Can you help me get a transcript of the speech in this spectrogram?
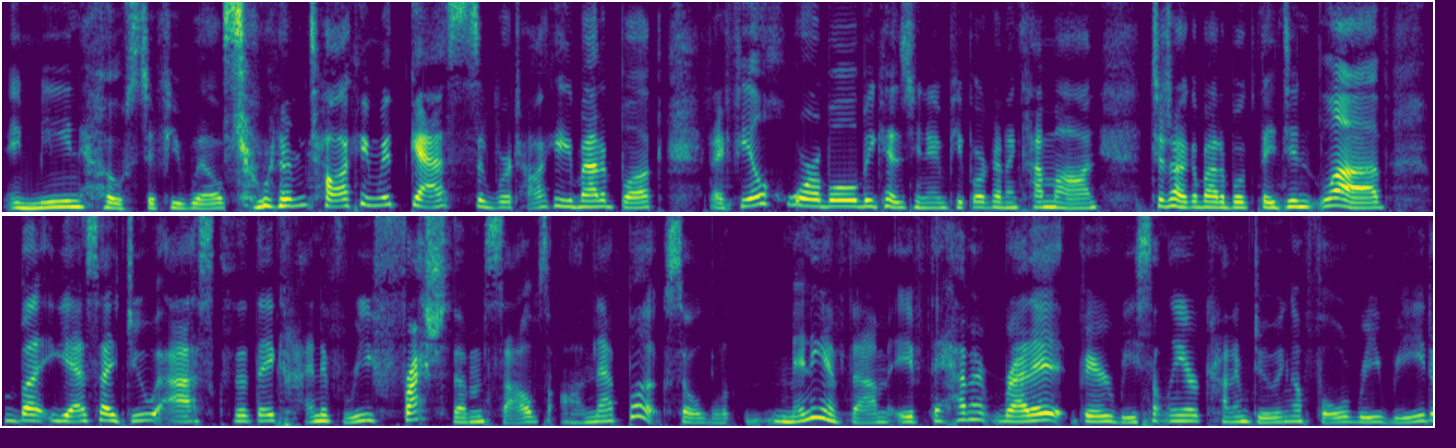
a mean host, if you will. So when I'm talking with guests and we're talking about a book, and I feel horrible because, you know, people are going to come on to talk about a book they didn't love. But yes, I do ask that they kind of refresh themselves on that book. So many of them, if they haven't read it very recently, are kind of doing a full reread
